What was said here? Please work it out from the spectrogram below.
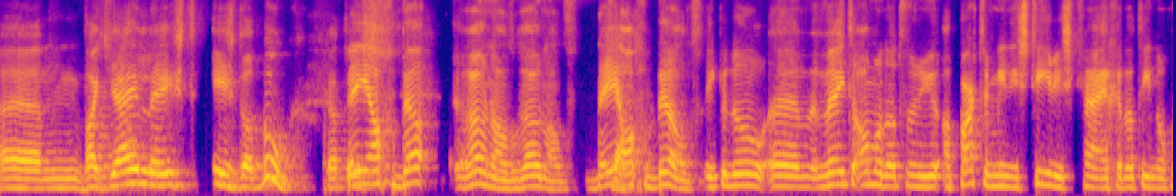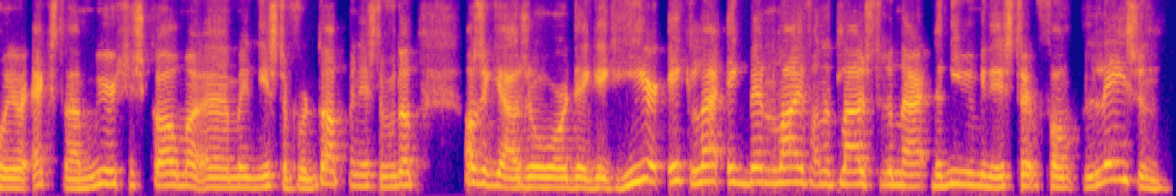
Um, wat jij leest, is dat boek. Dat ben is... je al gebeld? Ronald, Ronald, ben je ja. al gebeld? Ik bedoel, uh, we weten allemaal dat we nu aparte ministeries krijgen, dat die nog weer extra muurtjes komen. minister voor dat, minister voor dat. Als ik jou zo hoor, denk ik, hier, ik, ik ben live aan het luisteren naar de nieuwe minister van Lezen.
